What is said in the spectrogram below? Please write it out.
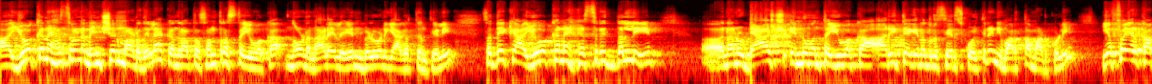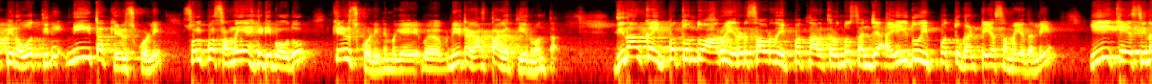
ಆ ಯುವಕನ ಹೆಸರನ್ನು ಮೆನ್ಷನ್ ಮಾಡೋದಿಲ್ಲ, ಯಾಕಂದ್ರೆ ಆತ ಸಂತ್ರಸ್ತ ಯುವಕ. ನೋಡೋಣ ನಾಳೆ ಏನು ಬೆಳವಣಿಗೆ ಆಗುತ್ತೆ ಅಂತೇಳಿ. ಸದ್ಯಕ್ಕೆ ಆ ಯುವಕನ ಹೆಸರಿದ್ದಲ್ಲಿ ನಾನು ಡ್ಯಾಶ್ ಎನ್ನುವಂಥ ಯುವಕ ಆ ರೀತಿಯಾಗಿ ಏನಾದರೂ ಸೇರಿಸ್ಕೊಳ್ತೀನಿ, ನೀವು ಅರ್ಥ ಮಾಡ್ಕೊಳ್ಳಿ. ಎಫ್ ಐ ಆರ್ ಕಾಪಿನ ಓದ್ತೀನಿ, ನೀಟಾಗಿ ಕೇಳಿಸ್ಕೊಳ್ಳಿ. ಸ್ವಲ್ಪ ಸಮಯ ಹಿಡಿಬಹುದು, ಕೇಳಿಸ್ಕೊಳ್ಳಿ. ನಿಮಗೆ ನೀಟಾಗಿ ಅರ್ಥ ಆಗತ್ತೆ ಏನು ಅಂತ. ದಿನಾಂಕ ಇಪ್ಪತ್ತೊಂದು ಆರು ಎರಡು ಸಾವಿರದ ಇಪ್ಪತ್ನಾಲ್ಕರಂದು ಸಂಜೆ ಐದು ಇಪ್ಪತ್ತು ಗಂಟೆಯ ಸಮಯದಲ್ಲಿ ಈ ಕೇಸಿನ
